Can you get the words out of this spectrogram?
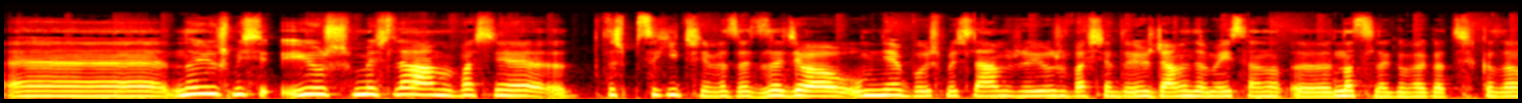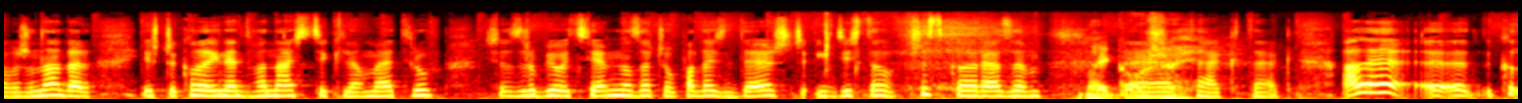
E, no już, mi, już myślałam właśnie, też psychicznie za- zadziałało u mnie, bo już myślałam, że już właśnie dojeżdżamy do miejsca no, e, noclegowego. To się okazało, że nadal jeszcze kolejne 12 kilometrów się zrobiło ciemno, zaczął padać deszcz i gdzieś to wszystko razem Najgorzej. E, tak, tak. Ale e, ko-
